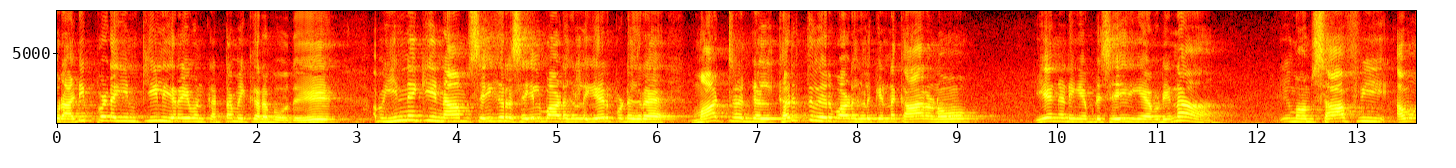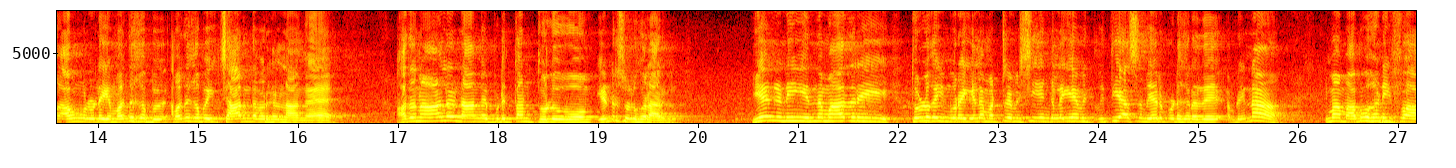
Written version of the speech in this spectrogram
ஒரு அடிப்படையின் கீழ் இறைவன் கட்டமைக்கிற போது அப்போ இன்னைக்கு நாம் செய்கிற செயல்பாடுகளில் ஏற்படுகிற மாற்றங்கள் கருத்து வேறுபாடுகளுக்கு என்ன காரணம்? ஏங்க நீங்கள் இப்படி செய்கிறீங்க அப்படின்னா இமாம் சாஃபி அவங்க அவங்களுடைய மதுகபு மதுகபை சார்ந்தவர்கள் நாங்கள் அதனால் நாங்கள் இப்படித்தான் தொழுவோம் என்று சொல்கிறார்கள். ஏங்க நீங்கள் இந்த மாதிரி தொழுகை முறையில் மற்ற விஷயங்களையே வித்- வித்தியாசம் ஏற்படுகிறது அப்படின்னா இமாம் அபு ஹனீஃபா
